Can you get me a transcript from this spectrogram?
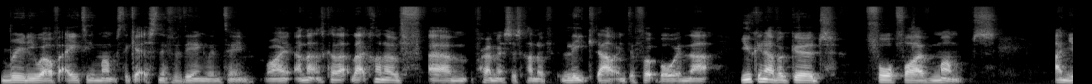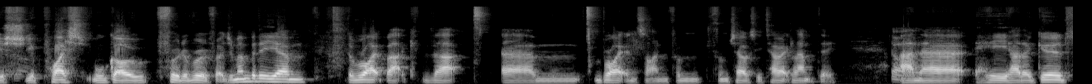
really well for 18 months to get a sniff of the England team, right? And that's that, that kind of um, premise has kind of leaked out into football in that you can have a good four or five months and your your price will go through the roof. Right? Do you remember the um, the right back that um, Brighton signed from from Chelsea, Tariq Lamptey, oh. and uh, he had a good,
